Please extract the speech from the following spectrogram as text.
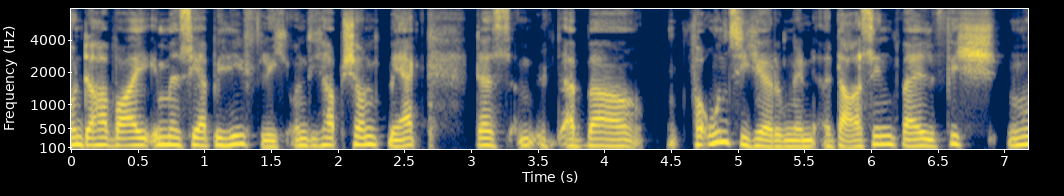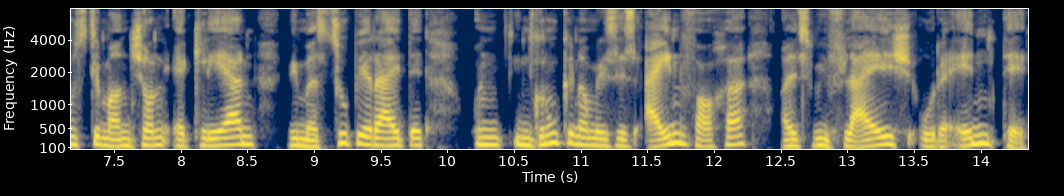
Und da war ich immer sehr behilflich. Und ich habe schon gemerkt, dass aber Verunsicherungen da sind, weil Fisch musste man schon erklären, wie man es zubereitet. Und im Grunde genommen ist es einfacher als wie Fleisch oder Ente.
